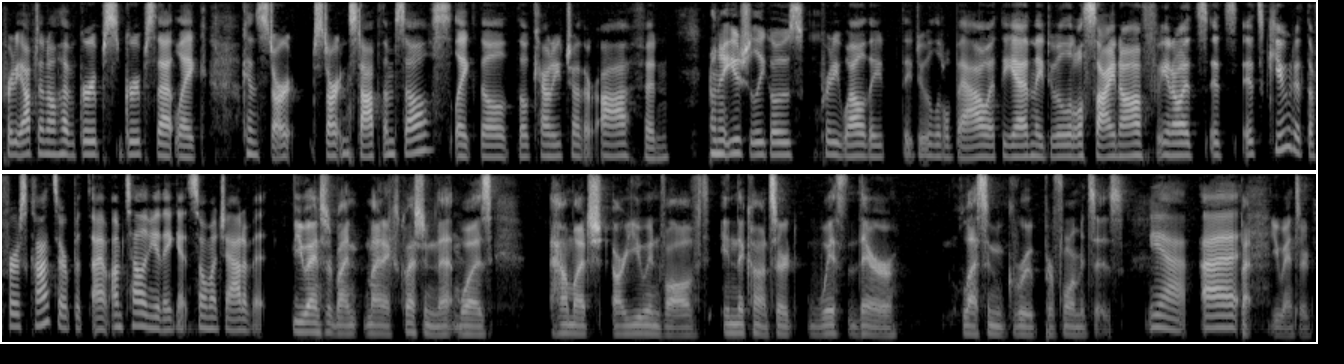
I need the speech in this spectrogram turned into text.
pretty often i'll have groups groups that like can start start and stop themselves like they'll they'll count each other off and and it usually goes pretty well. They they do a little bow at the end. They do a little sign off. You know, it's it's it's cute at the first concert, but I'm, I'm telling you, they get so much out of it. You answered my my next question. That Yeah. was how much are you involved in the concert with their lesson group performances? Yeah, uh, But you answered.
